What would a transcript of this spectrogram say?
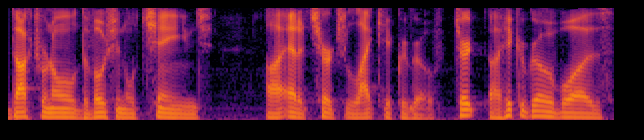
doctrinal, devotional change uh, at a church like Hickory Grove. Church uh, Hickory Grove was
